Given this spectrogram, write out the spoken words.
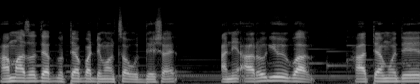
हा माझा त्या त्या पाठिंबाचा उद्देश आहे. आणि आरोग्य विभाग हा त्यामध्ये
